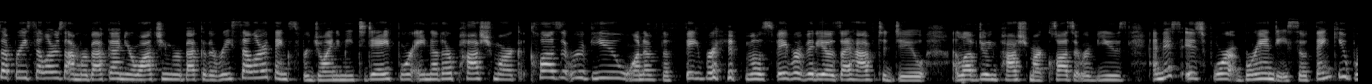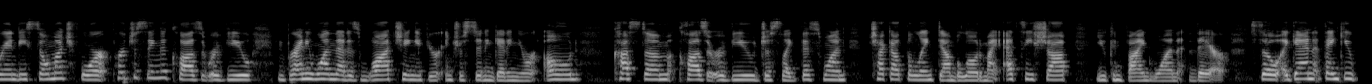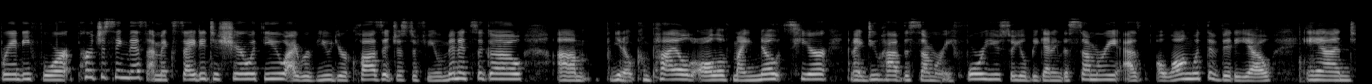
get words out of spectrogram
What's up resellers? I'm Rebecca and you're watching Rebecca the Reseller. Thanks for joining me today for another Poshmark closet review, one of the favorite, most favorite videos I have to do. I love doing Poshmark closet reviews and this is for Brandy. So thank you Brandy so much for purchasing a closet review and for anyone that is watching if you're interested in getting your own custom closet review just like this one, check out the link down below to my Etsy shop. You can find one there. So again, thank you, Brandy, for purchasing this. I'm excited to share with you. I reviewed your closet just a few minutes ago, um, you know, compiled all of my notes here, and I do have the summary for you. So you'll be getting the summary as along with the video. And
